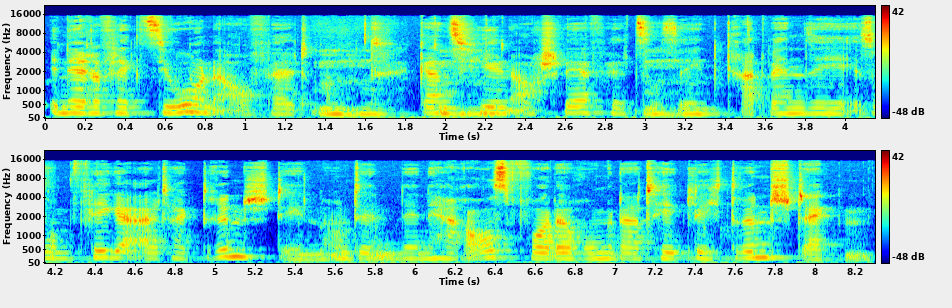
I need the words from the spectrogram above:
in der Reflexion auffällt und mhm. ganz mhm. vielen auch schwerfällt zu mhm. sehen, gerade wenn sie so im Pflegealltag drinstehen und in den Herausforderungen da täglich drinstecken.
